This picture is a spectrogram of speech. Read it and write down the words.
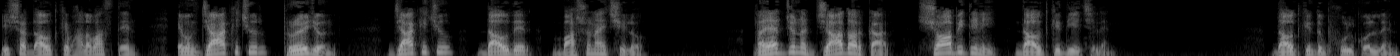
ঈশ্বর দাউদকে ভালোবাসতেন এবং যা কিছুর প্রয়োজন, যা কিছু দাউদের বাসনায় ছিল, রাজার জন্য যা দরকার, সবই তিনি দাউদকে দিয়েছিলেন। দাউদ কিন্তু ভুল করলেন,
